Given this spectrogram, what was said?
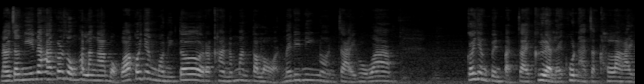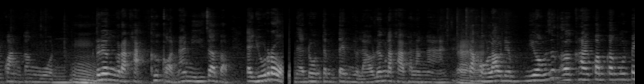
หลังจากนี้นะคะกระทรวงพลังงานบอกว่าก็ยังมอนิเตอร์ราคาน้ำมันตลอดไม่ได้นิ่งนอนใจเพราะว่า ก็ยังเป็นปัจจัยคือหลายๆคนอาจจะคลายความกังวลอืมเรื่องราคาคือก่อนหน้านี้จะแบบแต่ยุโรปเนี่ยโดนเต็มๆอยู่แล้วเรื่องราคาพลังงานอ่าแต่ของเราเนี่ยมีความรู้สึกเออคลายความกังวลไป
